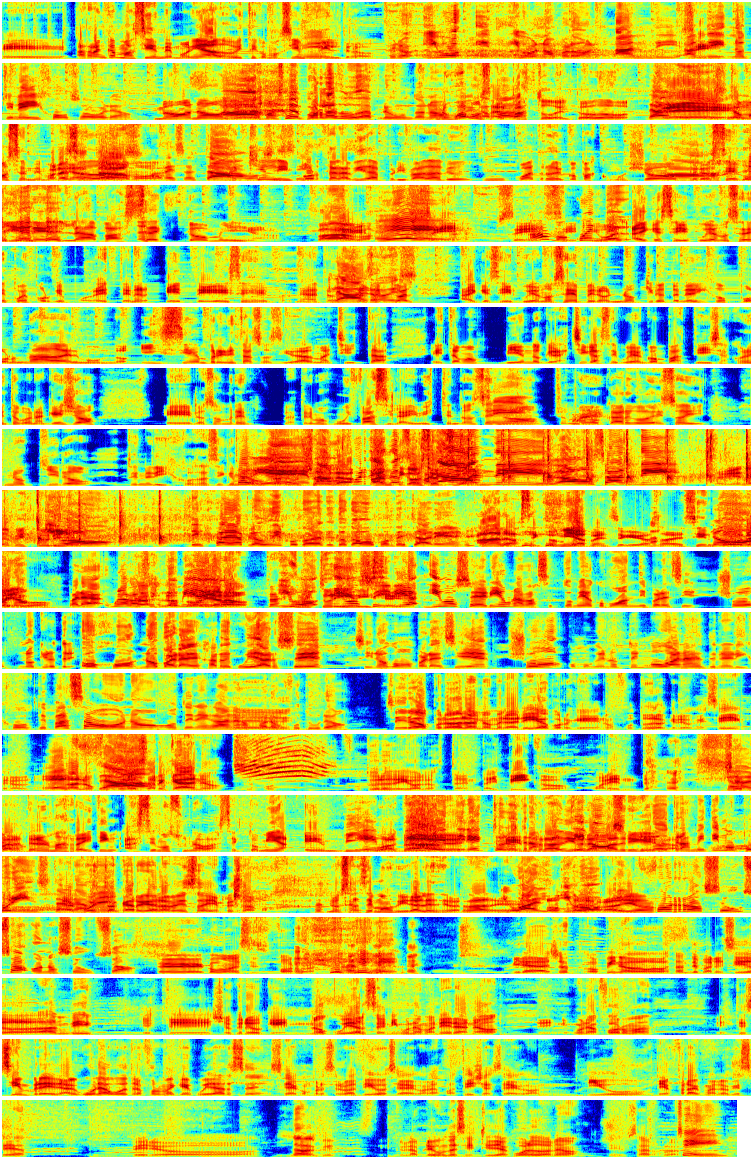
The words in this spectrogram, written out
Eh, arrancamos así endemoniados, ¿viste? Como sin Eh, filtro. Pero Ivo, I- Ivo no, perdón, Andy. Andy no tiene hijos ahora. No, no, y Ah, además, por las dudas, pregunto, ¿no? ¿nos vamos al pasto del todo? Dale, Eh, sí, sí. ¿Estamos Para endemoniados? eso estábamos. Para eso estábamos. ¿A quién sí, le sí. importa la vida privada de un cuatro de copas como yo? Ah. Pero se viene la vasectomía. Vamos. Eh, Sí, Vamos, sí. Igual hay que seguir cuidándose después porque podés tener ETS, enfermedad de Claro, sexual. Hay que seguir cuidándose, pero no quiero tener hijos por nada del mundo. Y siempre en esta sociedad machista estamos viendo que las chicas se cuidan con pastillas, con esto, con aquello. Eh, los hombres la tenemos muy fácil ahí, ¿viste? Entonces, no, yo me hago cargo de eso y no quiero tener hijos. Así que Está me hago bien, cargo yo de la anticoncepción. Andy. Vamos, Andy. Se viene el bisturí. Ivo, deja de aplaudir porque ahora te toca a vos contestar, ¿eh? Ah, la vasectomía pensé que ibas a decir, No, pobre no, Ivo. para, una vasectomía. Ivo, no. Ivo- bisturí, Ivo se dice. iría- Ivo se haría una vasectomía como Andy para decir, yo no quiero tener, ojo, no para dejar de cuidarse, sino como para decir, eh, yo como que no tengo ganas de tener hijos. ¿Te pasa o no? ¿O tenés ganas Eh, para un futuro? Sí, no, por ahora no me lo haría porque en un futuro creo que sí, pero no en un futuro cercano. En un futuro digo a los 30 y pico, 40. Che, Claro. para tener más rating, hacemos una vasectomía en vivo En acá. en directo, lo en Radio La transmitimos, Madriguera. lo transmitimos por Me Instagram, acuesto ¿eh? acá arriba de la mesa y empezamos. Nos hacemos virales de verdad, ¿eh? Igual, Ojo Ivo, la radio. ¿el forro se usa o no se usa? Eh, ¿Cómo decís forro? Mirá, yo opino bastante parecido a Andy. Este, yo creo que no cuidarse de ninguna manera, no, de ninguna forma. Este, siempre de alguna u otra forma hay que cuidarse, sea con preservativo, sea con las pastillas, sea con DIU, diafragma, lo que sea. Pero no, la pregunta es si estoy de acuerdo o no de usarlo. Sí.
